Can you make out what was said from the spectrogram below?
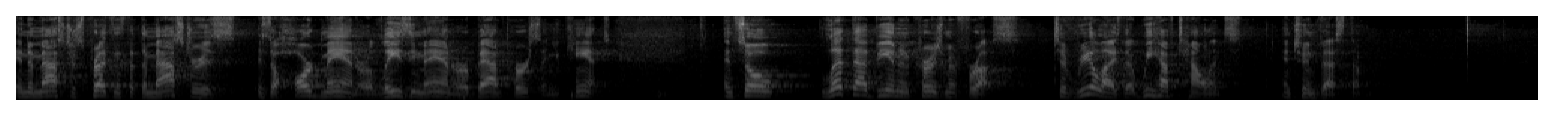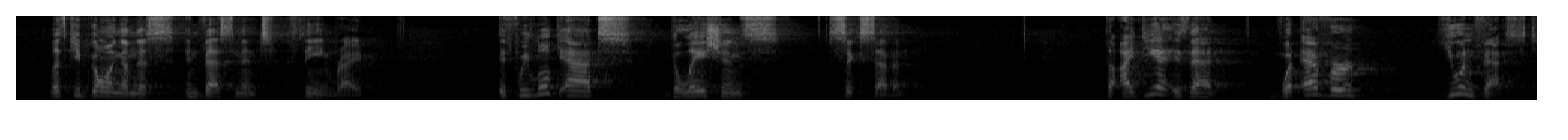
in the master's presence that the master is is a hard man or a lazy man or a bad person. You can't. And so let that be an encouragement for us to realize that we have talents and to invest them. Let's keep going on this investment theme, right? If we look at Galatians 6 7, the idea is that whatever you invest,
